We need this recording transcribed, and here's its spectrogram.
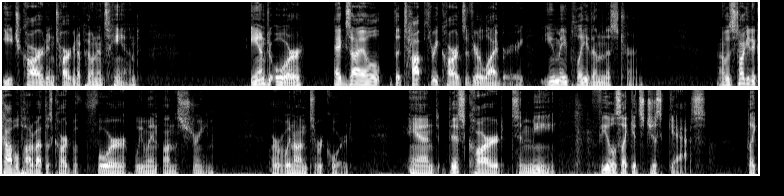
each card in target opponent's hand and or exile the top 3 cards of your library. You may play them this turn. I was talking to Cobblepott about this card before we went on the stream or went on to record. And this card to me feels like it's just gas. Like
